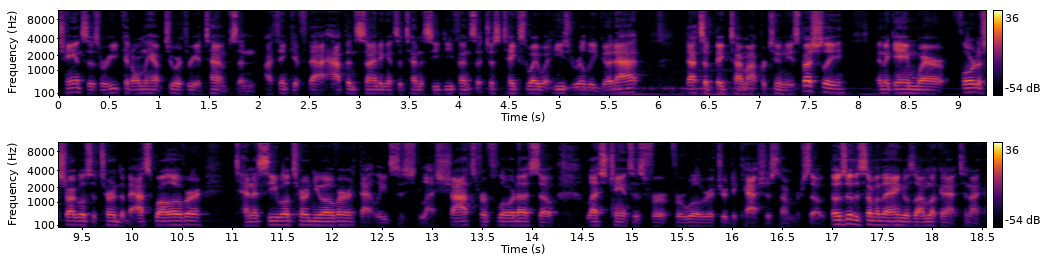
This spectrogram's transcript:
chances where he could only have two or three attempts. And I think if that happens tonight against a Tennessee defense that just takes away what he's really good at, that's a big time opportunity, especially in a game where Florida struggles to turn the basketball over. Tennessee will turn you over. That leads to less shots for Florida, so less chances for, for Will Richard to cash this number. So those are the, some of the angles I'm looking at tonight.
